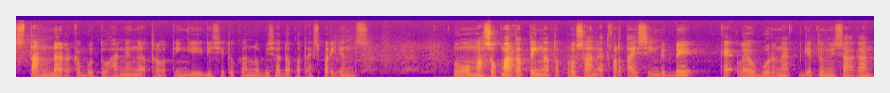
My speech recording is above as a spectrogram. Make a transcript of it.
standar kebutuhannya nggak terlalu tinggi di situ kan lo bisa dapat experience lu mau masuk marketing atau perusahaan advertising gede kayak Leo Burnett gitu misalkan.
